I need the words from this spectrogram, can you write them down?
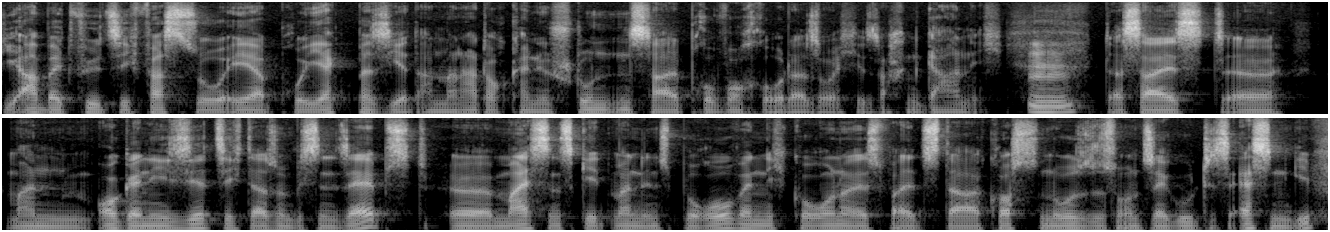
die Arbeit fühlt sich fast so eher projektbasiert an. Man hat auch keine Stundenzahl pro Woche oder solche Sachen gar nicht. Mhm. Das heißt, äh, man organisiert sich da so ein bisschen selbst. Äh, meistens geht man ins Büro, wenn nicht Corona ist, weil es da kostenloses und sehr gutes Essen gibt.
